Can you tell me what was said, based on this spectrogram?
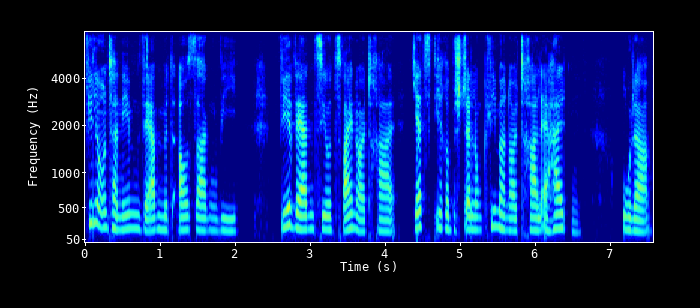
Viele Unternehmen werben mit Aussagen wie Wir werden CO2-neutral, jetzt Ihre Bestellung klimaneutral erhalten oder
